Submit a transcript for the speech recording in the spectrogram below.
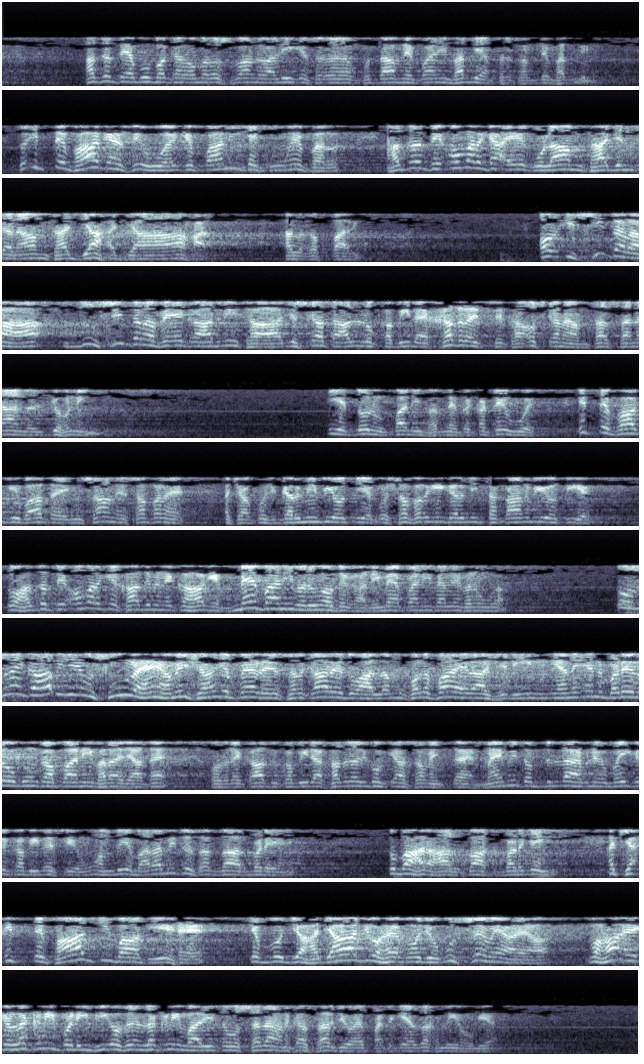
حضرت ابو بکر، عمر، عثمان، علی کے خدام نے پانی بھر لیا، پھر سب نے بھر لیا۔ تو اتفاق ایسے ہوا ہے کہ پانی کے کنویں پر حضرت عمر کا ایک غلام تھا، جن کا نام تھا جاہ جاہ الغفاری۔ اور اسی طرح دوسری طرف ایک آدمی تھا جس کا تعلق قبیلہ خدرج سے تھا، اس کا نام تھا سنان الجونی یہ دونوں پانی بھرنے پہ کٹے ہوئے۔ اتفاق کی بات ہے، انسان ہے، سفر ہے۔ اچھا کچھ گرمی بھی ہوتی ہے، کچھ سفر کی گرمی، تھکان بھی ہوتی ہے۔ تو حضرت عمر کے خادم نے کہا کہ میں پانی بھروں گا، اسے کہا نہیں، میں پانی پہلے بھروں گا۔ تو اس نے کہا بھی یہ اصول ہے ہمیشہ کے پہلے سرکار دو عالم خلفا راشدین یعنی ان بڑے لوگوں کا پانی بھرا جاتا ہے۔ اس نے کہا تو قبیلہ خدرج کو کیا سمجھتا ہے؟ میں بھی تو عبداللہ ابن ابئی کے قبیلے سے ہوں ہم بھی ہمارا بھی تو سردار بڑے ہیں۔ تو بہرحال بات بڑھ گئی۔ اچھا اتفاق کی بات یہ ہے کہ وہ جہجا جو ہے، وہ جو غصے میں آیا، وہاں ایک لکڑی پڑی تھی، اس نے لکڑی ماری تو وہ سنان کا سر جو ہے پھٹ گیا، زخمی ہو گیا۔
